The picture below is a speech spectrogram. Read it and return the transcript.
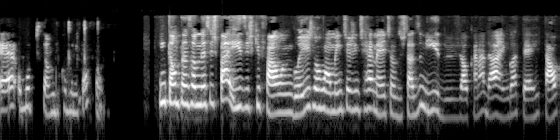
é uma opção de comunicação. Então, pensando nesses países que falam inglês, normalmente a gente remete aos Estados Unidos, ao Canadá, à Inglaterra e tal.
